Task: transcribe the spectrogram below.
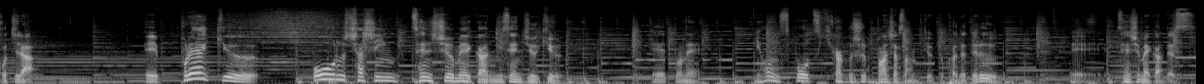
こちら、え、プロ野球オール写真選集名館2019えっ、ー、とね日本スポーツ企画出版社さんっていうとこから出てる、えー、選手名鑑です。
